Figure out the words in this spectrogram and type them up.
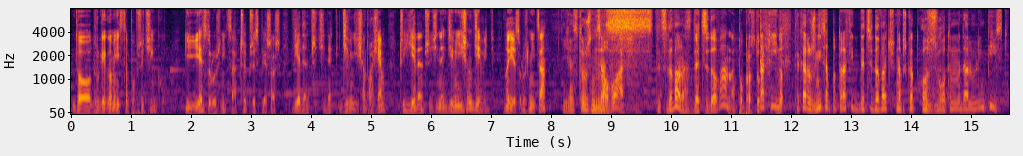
do drugiego miejsca po przecinku. I jest różnica, czy przyspieszasz w 1,98 czy 1,99. No jest różnica? Jest różnica No właśnie. zdecydowana. Zdecydowana. Po prostu. Taki, No, Taka różnica potrafi decydować na przykład o złotym medalu olimpijskim,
